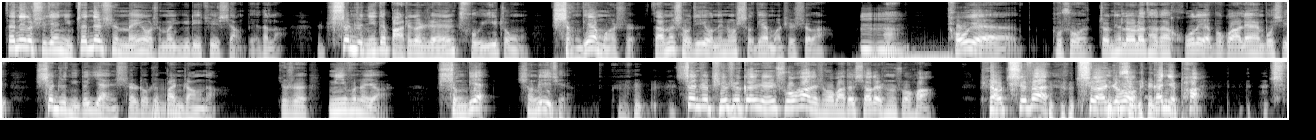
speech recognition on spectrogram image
在那个时间，你真的是没有什么余力去想别的了，甚至你得把这个人处于一种省电模式。咱们手机有那种省电模式是吧？嗯啊嗯头也不梳，整天邋邋遢遢，胡子也不刮，脸也不洗，甚至你的眼神都是半张的，就是眯缝着眼儿，省电省力气。甚至平时跟人说话的时候吧，都小点声说话，然后吃饭 吃完之后赶紧趴，吃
